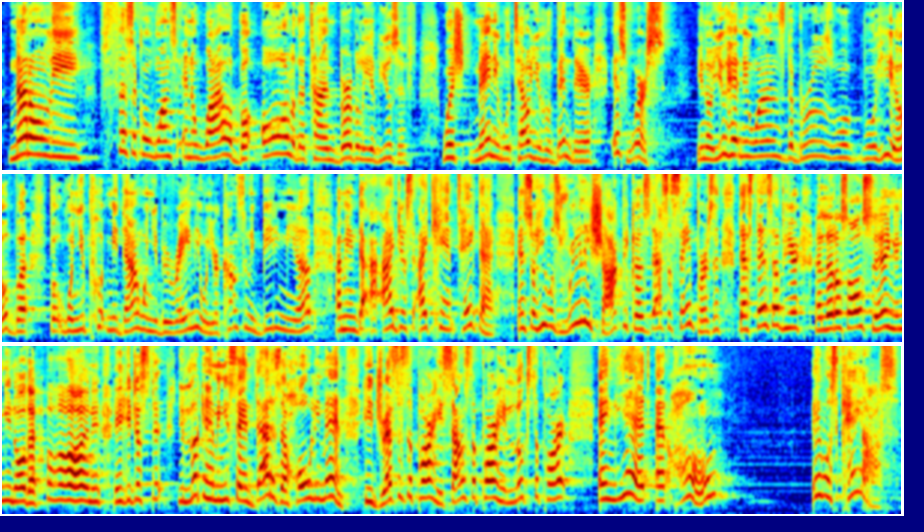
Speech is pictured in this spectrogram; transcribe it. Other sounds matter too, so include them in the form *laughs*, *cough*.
Not only physical once in a while, but all of the time verbally abusive, which many will tell you who've been there is worse. You know, you hit me once, the bruise will, will heal, but, but when you put me down, when you berate me, when you're constantly beating me up, I mean, I just, I can't take that. And so he was really shocked because that's the same person that stands up here and let us all sing and, you know, that, oh, and he, he just, you look at him and you're saying, that is a holy man. He dresses the part, he sounds the part, he looks the part, and yet at home, it was chaos.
